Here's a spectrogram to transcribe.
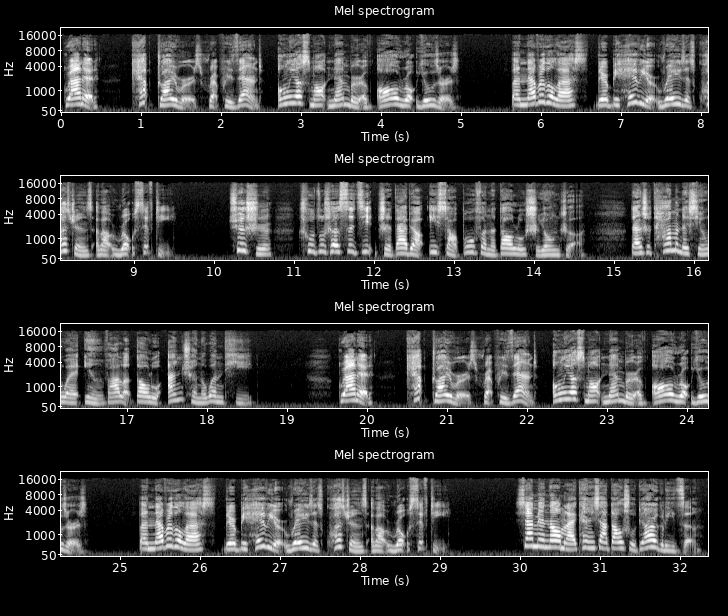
Granted, cab drivers represent only a small number of all road users, but nevertheless, their behavior raises questions about road safety. 确实，出租车司机只代表一小部分的道路使用者， 但是他们的行为引发了道路安全的问题。Granted, cab drivers represent only a small number of all road users, but nevertheless, their behavior raises questions about road safety. 下面呢，我们来看一下倒数第二个例子。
